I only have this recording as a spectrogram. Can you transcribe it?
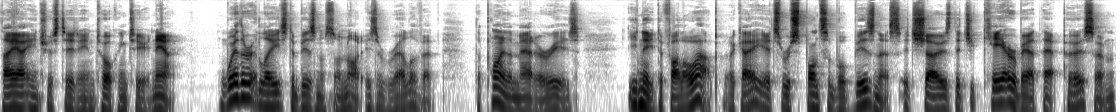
They are interested in talking to you. Now, whether it leads to business or not is irrelevant. The point of the matter is you need to follow up, okay? It's responsible business. It shows that you care about that person,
